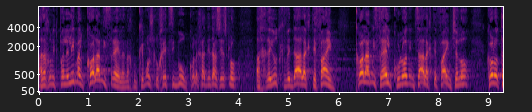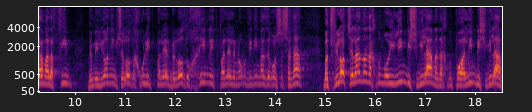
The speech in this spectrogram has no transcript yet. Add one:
אנחנו מתפללים על כל עם ישראל, אנחנו כמו שלוחי ציבור, כל אחד ידע שיש לו אחריות כבדה על הכתפיים. כל עם ישראל כולו נמצא על הכתפיים שלו, כל אותם אלפים ומיליונים שלא זכו להתפלל ולא זוכים להתפלל, הם לא מבינים מה זה ראש השנה. בתפילות שלנו אנחנו מועילים בשבילם, אנחנו פועלים בשבילם.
